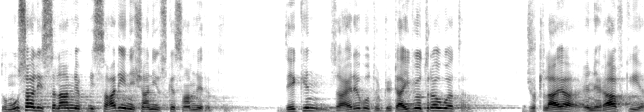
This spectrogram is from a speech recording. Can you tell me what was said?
تو موسا علیہ السلام نے اپنی ساری نشانی اس کے سامنے رکھی۔ لیکن ظاہر ہے وہ تو ڈٹائی بھی اترا ہوا تھا، جھٹلایا، انحراف کیا۔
